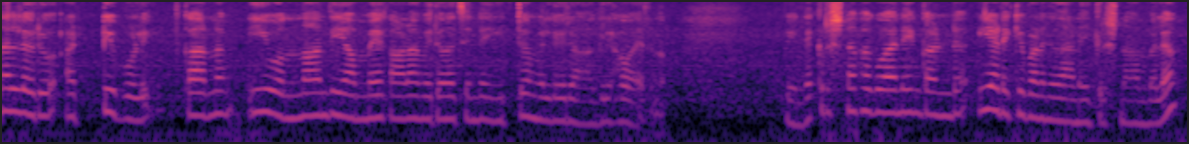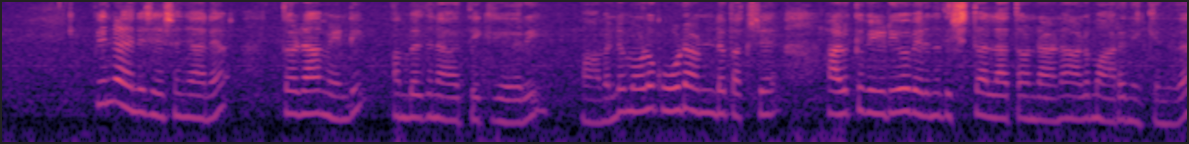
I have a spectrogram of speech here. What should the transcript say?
നല്ലൊരു അടിപൊളി. കാരണം ഈ ഒന്നാം തീയതി അമ്മയെ കാണാൻ വരുമെന്ന് വെച്ചാൽ ഏറ്റവും വലിയൊരു ആഗ്രഹമായിരുന്നു. പിന്നെ കൃഷ്ണ ഭഗവാനെയും കണ്ട് ഈ ഇടയ്ക്ക് പണിഞ്ഞതാണ് ഈ കൃഷ്ണാമ്പലം. പിന്നെ അതിന് ശേഷം ഞാൻ തൊഴാൻ വേണ്ടി അമ്പലത്തിനകത്തേക്ക് കയറി. മാമന്റെ മോൾ കൂടെ ഉണ്ട് പക്ഷേ ആൾക്ക് വീഡിയോ വരുന്നത് ഇഷ്ടമല്ലാത്തതുകൊണ്ടാണ് ആൾ മാറി നിൽക്കുന്നത്.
